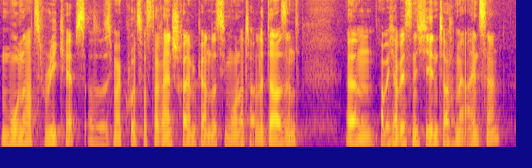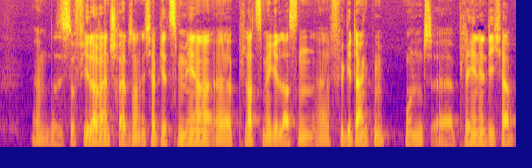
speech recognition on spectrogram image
Monatsrecaps, also dass ich mal kurz was da reinschreiben kann, dass die Monate alle da sind. Ähm, aber ich habe jetzt nicht jeden Tag mehr einzeln, ähm, dass ich so viel da reinschreibe, sondern ich habe jetzt mehr äh, Platz mir gelassen äh, für Gedanken und äh, Pläne, die ich habe,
